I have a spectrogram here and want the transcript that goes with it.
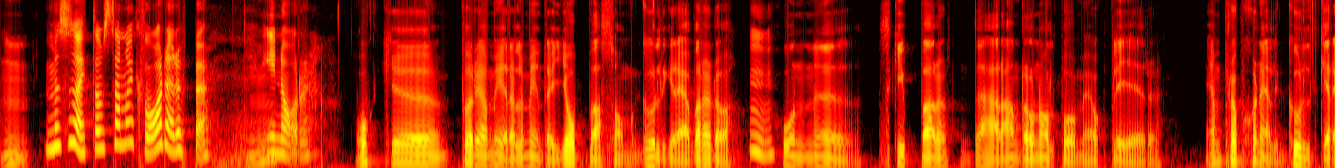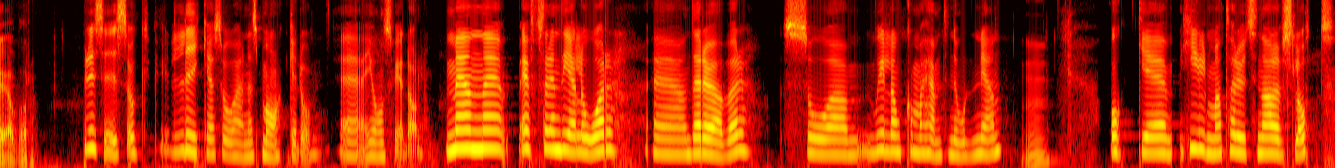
Mm. Men som sagt, de stannar kvar där uppe Mm. i norr. Och eh, börjar mer eller mindre jobba som guldgrävare då. Mm. Hon eh, skippar det här andra hon hållit på med och blir en professionell guldgrävare. Precis, och lika så hennes make då, eh, John Svedal. Men eh, efter en del år eh, däröver så vill de komma hem till Norden igen. Mm. Och Hilma tar ut sin arvslott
